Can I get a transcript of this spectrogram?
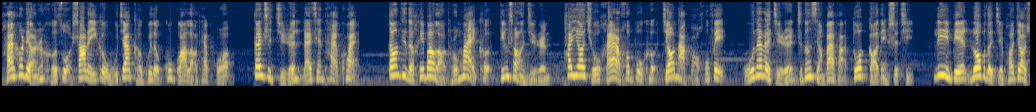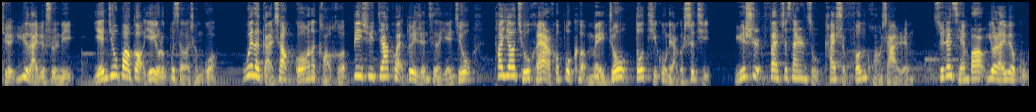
还和两人合作杀了一个无家可归的孤寡老太婆。但是几人来钱太快，当地的黑帮老头麦克盯上了几人，他要求海尔和布克交纳保护费。无奈的几人只能想办法多搞点尸体。另一边，罗布的解剖教学越来越顺利，研究报告也有了不小的成果。为了赶上国王的考核，必须加快对人体的研究。他要求海尔和布克每周都提供两个尸体。于是，范氏三人组开始疯狂杀人。随着钱包越来越鼓，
